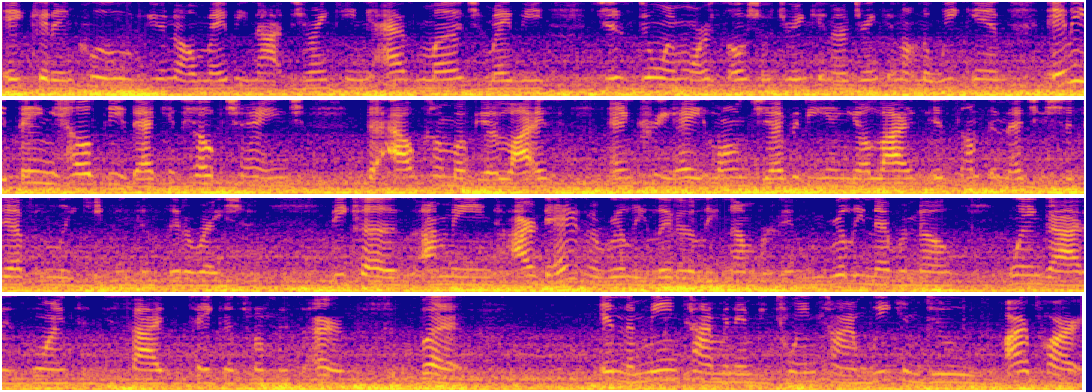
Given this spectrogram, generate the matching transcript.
It could include, you know, maybe not drinking as much, maybe just doing more social drinking or drinking on the weekend. Anything healthy that can help change the outcome of your life and create longevity in your life is something that you should definitely keep in consideration. Because, I mean, our days are really literally numbered, and we really never know when God is going to decide to take us from this earth. But in the meantime and in between time, we can do our part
